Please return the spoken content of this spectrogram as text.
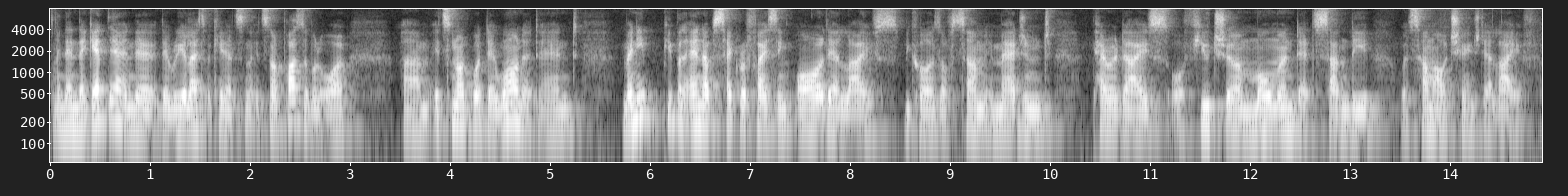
And then they get there and they, they realize, okay, that's not, it's not possible, or um, it's not what they wanted. And many people end up sacrificing all their lives because of some imagined paradise or future moment that suddenly will somehow change their life.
